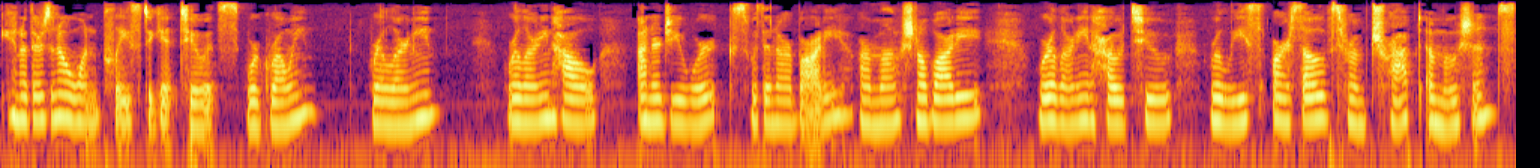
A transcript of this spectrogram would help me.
you know there's no one place to get to. It's we're growing, we're learning, we're learning how energy works within our body, our emotional body. We're learning how to release ourselves from trapped emotions.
